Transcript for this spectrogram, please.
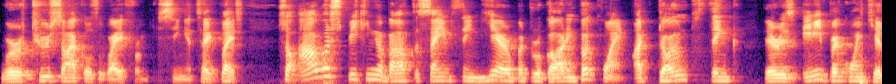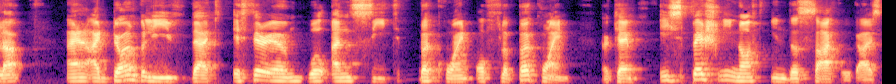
we're two cycles away from seeing it take place. So I was speaking about the same thing here, but regarding Bitcoin. I don't think there is any Bitcoin killer, and I don't believe that Ethereum will unseat Bitcoin or flip Bitcoin. Okay, especially not in this cycle, guys.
